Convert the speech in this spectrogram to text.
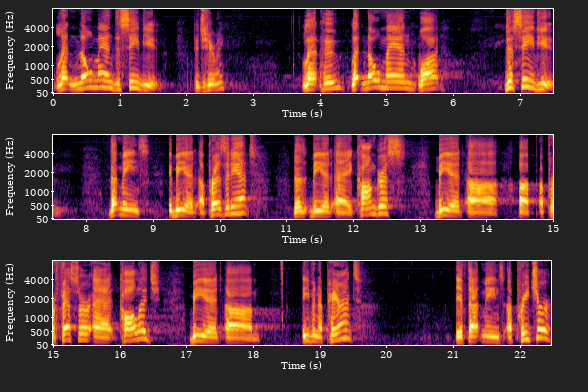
Let no man deceive you. Did you hear me? Let who? Let no man what? Deceive you. That means be it a president, be it a Congress, be it a, a, a professor at college, be it um, even a parent, if that means a preacher,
